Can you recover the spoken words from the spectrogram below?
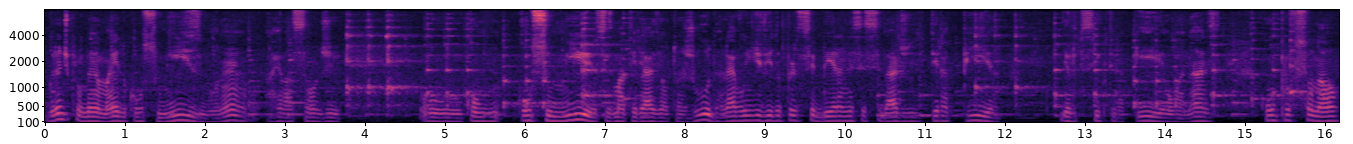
o grande problema aí do consumismo, né, a relação de o, com, consumir esses materiais de autoajuda leva o indivíduo a perceber a necessidade de terapia, neuropsicoterapia ou análise, com um profissional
